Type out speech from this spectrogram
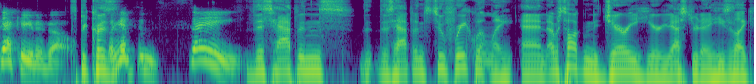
decade ago It's because like it's insane. this happens. This happens too frequently. And I was talking to Jerry here yesterday. He's like,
